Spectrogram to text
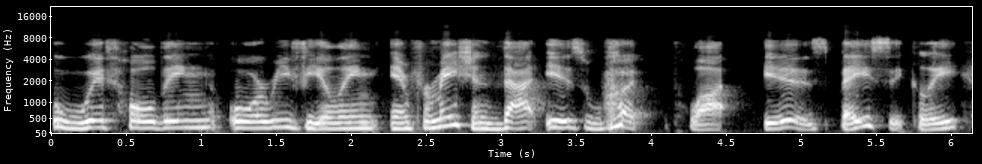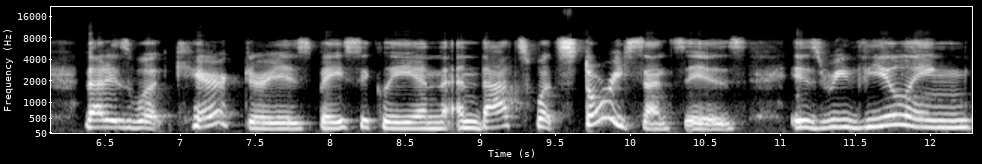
withholding or revealing information. That is what plot is basically. That is what character is basically and and that's what story sense is is revealing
